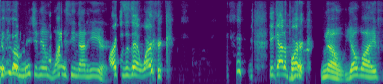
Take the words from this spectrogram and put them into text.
If you gonna mention him, why is he not here? Marcus is at work. he got to work. No, your wife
